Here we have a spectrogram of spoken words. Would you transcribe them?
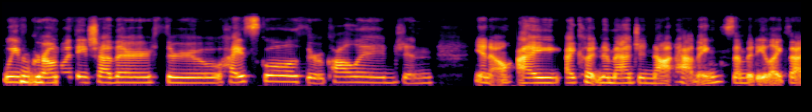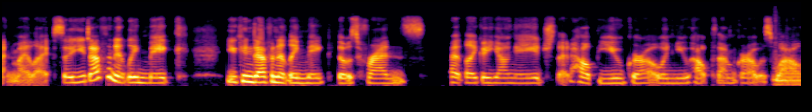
we've mm-hmm. grown with each other through high school, through college, and you know, I I couldn't imagine not having somebody like that in my life. So you definitely make you can definitely make those friends at like a young age that help you grow and you help them grow as well.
